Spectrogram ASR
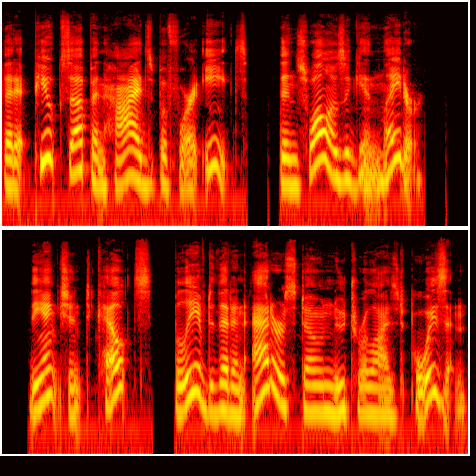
that it pukes up and hides before it eats, then swallows again later. The ancient Celts believed that an adder stone neutralized poison,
